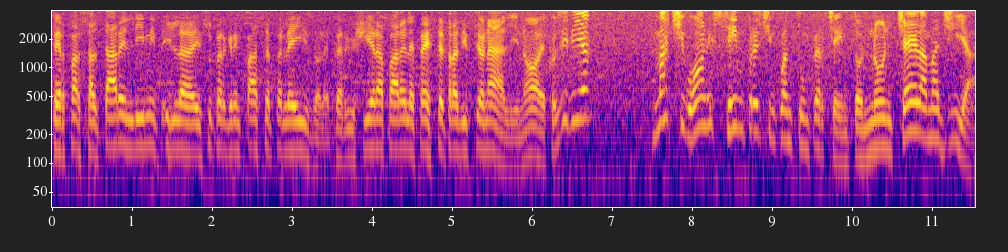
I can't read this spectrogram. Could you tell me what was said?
per far saltare il, limit, il, il Super Green Pass per le isole, per riuscire a fare le feste tradizionali no? e così via ma ci vuole sempre il 51%, non c'è la magia.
